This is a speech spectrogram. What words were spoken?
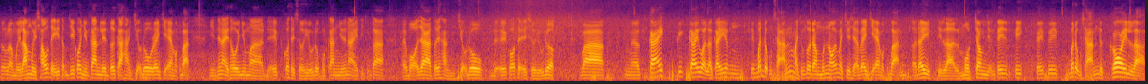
tức là 15 16 tỷ thậm chí có những căn lên tới cả hàng triệu đô đây anh chị em và các bạn. Nhìn thế này thôi nhưng mà để có thể sở hữu được một căn như thế này thì chúng ta phải bỏ ra tới hàng triệu đô để có thể sở hữu được. Và ờ, cái cái cái gọi là cái cái bất động sản mà chúng tôi đang muốn nói và chia sẻ với anh chị em và các bạn ở đây thì là một trong những cái cái cái cái bất động sản được coi là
